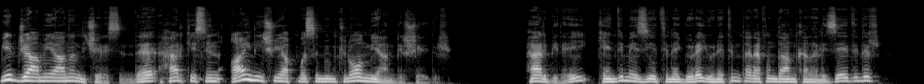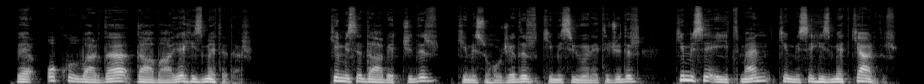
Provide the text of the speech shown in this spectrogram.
Bir camianın içerisinde herkesin aynı işi yapması mümkün olmayan bir şeydir. Her birey kendi meziyetine göre yönetim tarafından kanalize edilir ve o kulvarda davaya hizmet eder. Kimisi davetçidir, kimisi hocadır, kimisi yöneticidir, kimisi eğitmen, kimisi hizmetkardır.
